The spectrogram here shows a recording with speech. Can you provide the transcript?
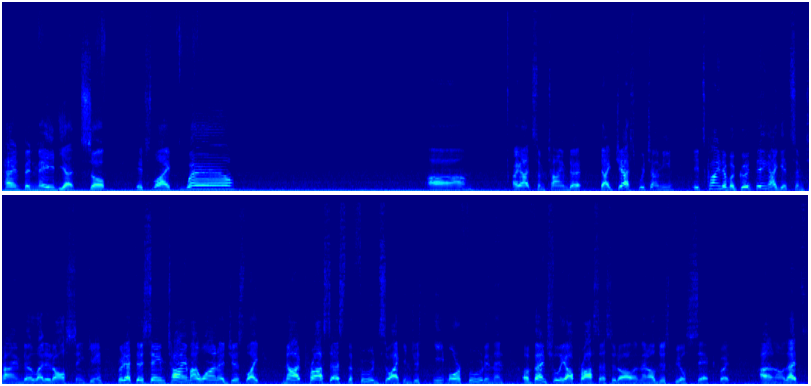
hadn't been made yet. So it's like, well, um, I got some time to digest. Which I mean, it's kind of a good thing. I get some time to let it all sink in. But at the same time, I want to just like not process the food so I can just eat more food and then eventually I'll process it all and then I'll just feel sick. But I don't know. That's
